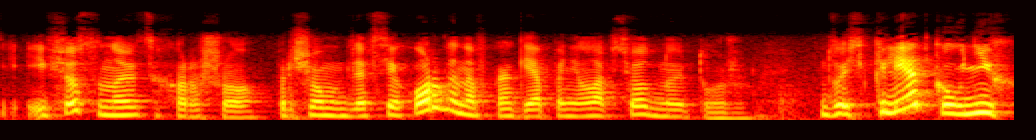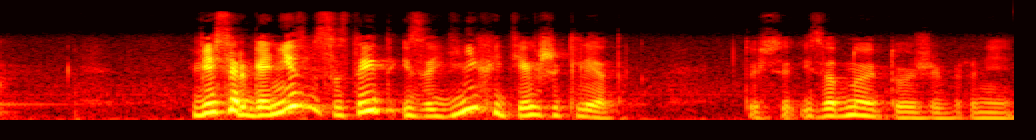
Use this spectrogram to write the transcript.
и все становится хорошо. Причем для всех органов, как я поняла, все одно и то же. Ну, то есть клетка у них весь организм состоит из одних и тех же клеток. То есть из одной и той же, вернее.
